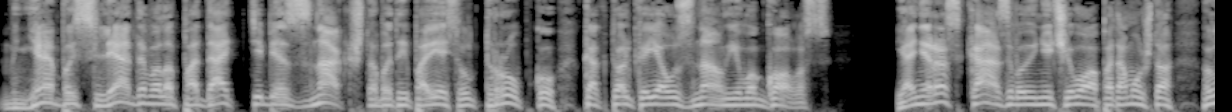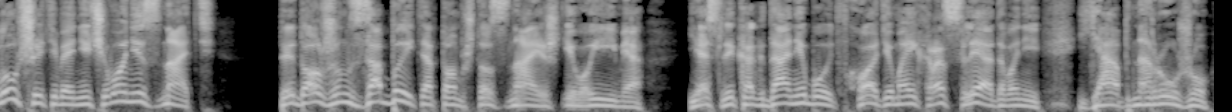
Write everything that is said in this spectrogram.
«Мне бы следовало подать тебе знак, чтобы ты повесил трубку, как только я узнал его голос. Я не рассказываю ничего, потому что лучше тебе ничего не знать. Ты должен забыть о том, что знаешь его имя». Если когда-нибудь в ходе моих расследований я обнаружу,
